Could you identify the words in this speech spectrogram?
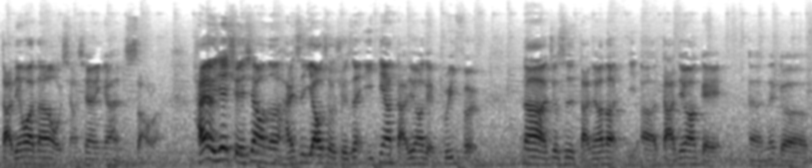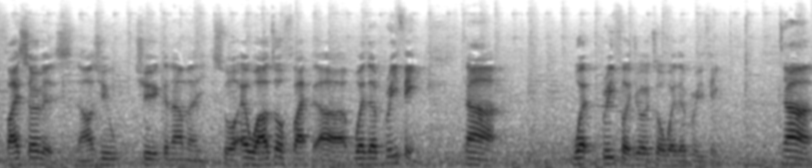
打电话当然我想现在应该很少了，还有一些学校呢，还是要求学生一定要打电话给 Briefer，那就是打电话到呃打电话给。呃，那个 flight service，然后去去跟他们说，哎，我要做 flight 呃 weather briefing，那 we briefer 就会做 weather briefing。那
